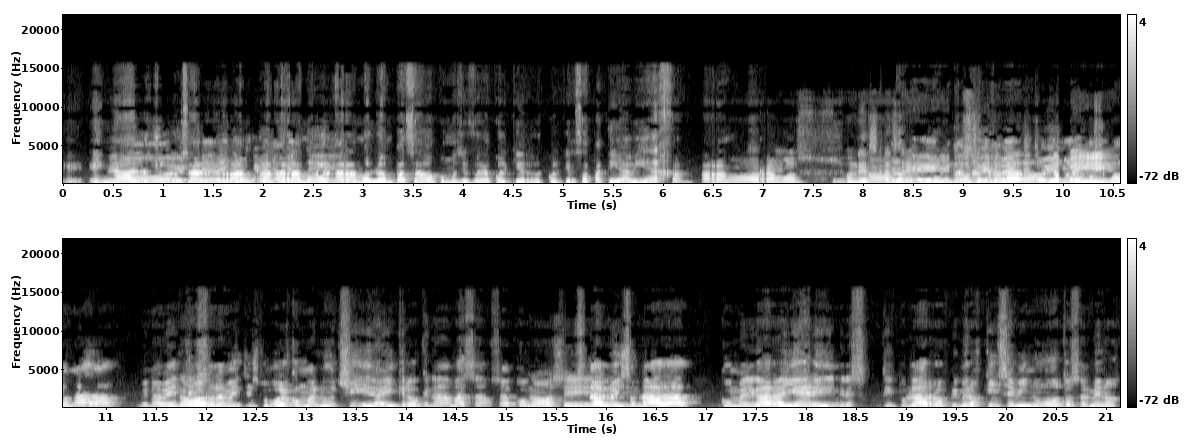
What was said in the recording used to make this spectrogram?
Eh, en nada, o sea, a, Ramos, a, Ramos, lo han pasado como si fuera cualquier, cualquier zapatilla vieja a Ramos. No, Ramos un desastre. en caso de Benavente todavía no, hemos pasado nada. Benavente solamente su gol con Manucci y de ahí creo que nada más. ¿ah? O sea, con no, Cristal no hizo nada. Con Melgar ayer ingresó titular los primeros 15 minutos, al menos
